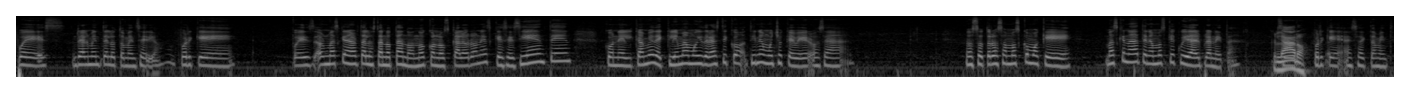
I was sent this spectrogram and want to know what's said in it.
pues, realmente lo tome en serio, porque, pues, aún más que nada ahorita lo está notando, ¿no? Con los calorones que se sienten, con el cambio de clima muy drástico, tiene mucho que ver, o sea, nosotros somos como que, más que nada tenemos que cuidar el planeta. Claro. porque, exactamente.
